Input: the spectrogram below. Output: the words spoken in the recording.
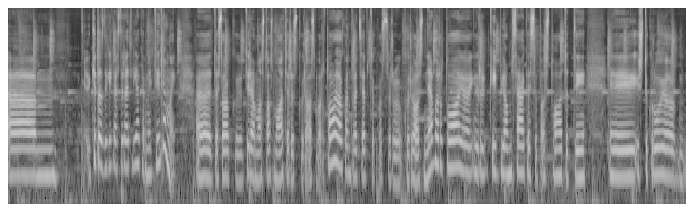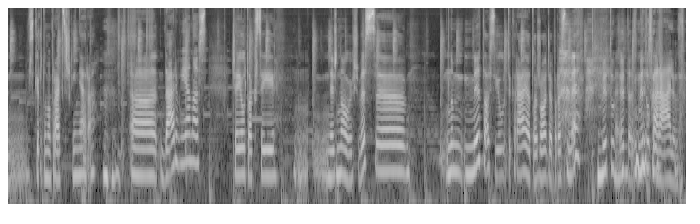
Um, Kitas dalykas yra atliekami tyrimai. E, tiesiog tyriamos tos moteris, kurios vartojo kontraceptikus ir kurios nevartojo ir kaip joms sekasi pastoti, tai e, iš tikrųjų skirtumų praktiškai nėra. Mhm. E, dar vienas, čia jau toksai, nežinau, iš vis nu, mitas jau tikrąją to žodžio prasme. mitų mitas, mitų karalius.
